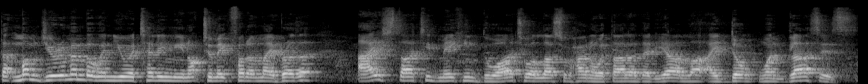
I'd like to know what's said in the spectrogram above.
that mum, do you remember when you were telling me not to make fun of my brother? I started making dua to Allah subhanahu wa ta'ala that, Ya Allah, I don't want glasses.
